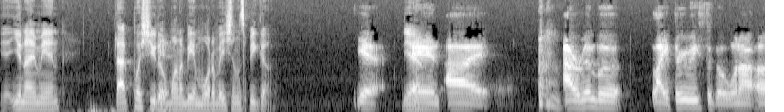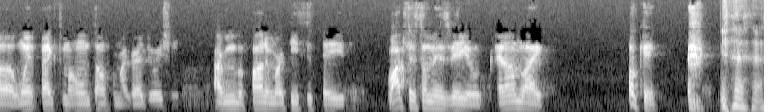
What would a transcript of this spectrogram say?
you know what I mean? That push you to yeah. want to be a motivational speaker. Yeah. Yeah. And I, I remember like three weeks ago when I uh, went back to my hometown for my graduation. I remember finding Marquise's page, watching some of his videos, and I'm like, okay,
